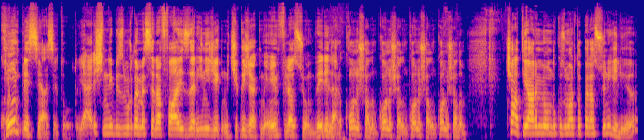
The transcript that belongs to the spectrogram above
Komple siyaset oldu. Yani şimdi biz burada mesela faizler inecek mi çıkacak mı? Enflasyon, veriler konuşalım konuşalım konuşalım konuşalım. Çat yarın bir 19 Mart operasyonu geliyor.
